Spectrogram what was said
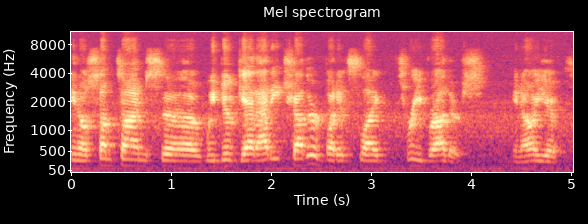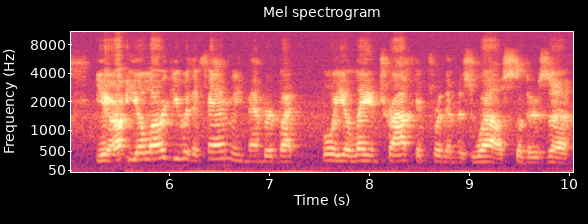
you know, sometimes uh, we do get at each other, but it's like three brothers. You know, you, you, you'll argue with a family member, but boy, you'll lay in traffic for them as well. So there's a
